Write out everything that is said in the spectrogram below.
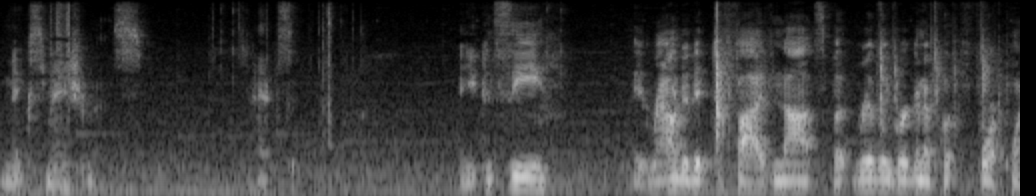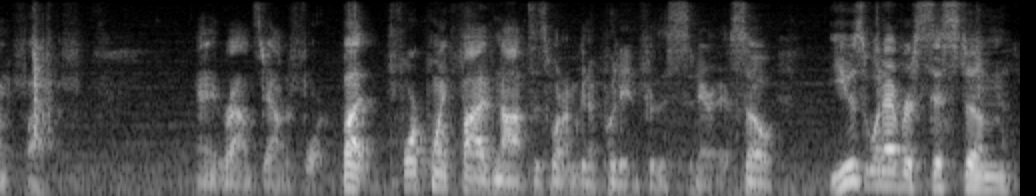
mixed measurements. Exit. And you can see it rounded it to 5 knots, but really we're going to put 4.5 and it rounds down to 4. But 4.5 knots is what I'm going to put in for this scenario. So use whatever system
